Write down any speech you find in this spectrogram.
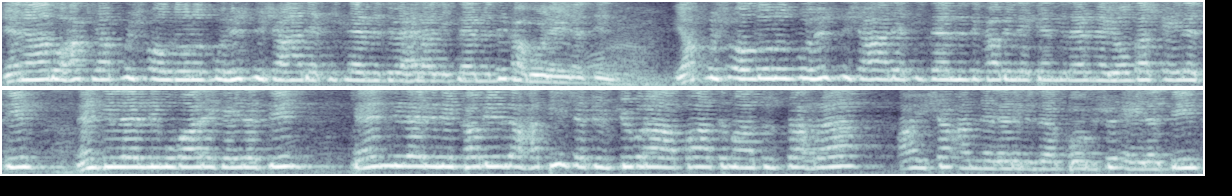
Cenab-ı Hak yapmış olduğunuz bu hüsnü şehadetliklerinizi ve helalliklerinizi kabul eylesin. Yapmış olduğunuz bu hüsnü şehadetliklerinizi kabirde kendilerine yoldaş eylesin. Menzillerini mübarek eylesin. Kendilerini kabirde Hatice-tül Kübra, Fatıma-tül Zahra, Ayşe annelerimize komşu eylesin.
